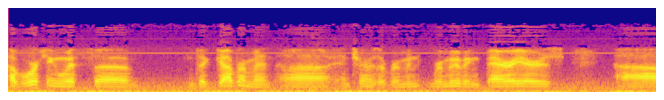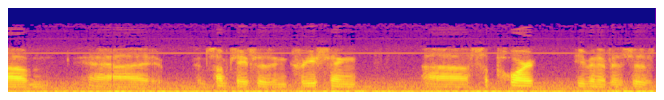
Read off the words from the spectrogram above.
of working with uh, the government uh, in terms of remo- removing barriers. Um, uh, in some cases, increasing uh, support, even if it's just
